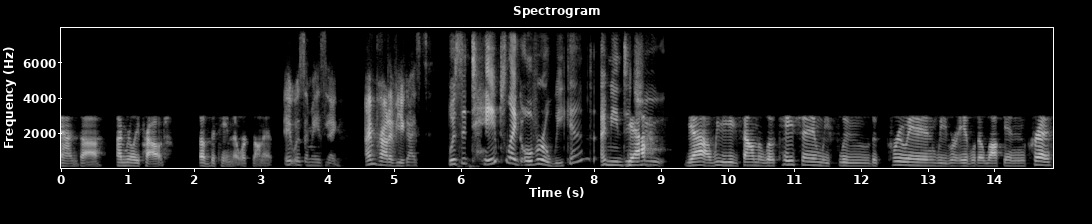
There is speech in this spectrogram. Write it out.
And, uh, I'm really proud of the team that worked on it. It was amazing. I'm proud of you guys. Was it taped like over a weekend? I mean, did yeah. you? Yeah, we found the location. We flew the crew in. We were able to lock in Chris.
